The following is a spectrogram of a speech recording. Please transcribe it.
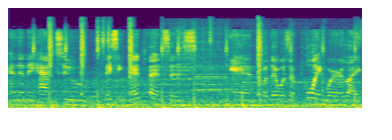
and then they had to basically mend fences. And but there was a point where like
